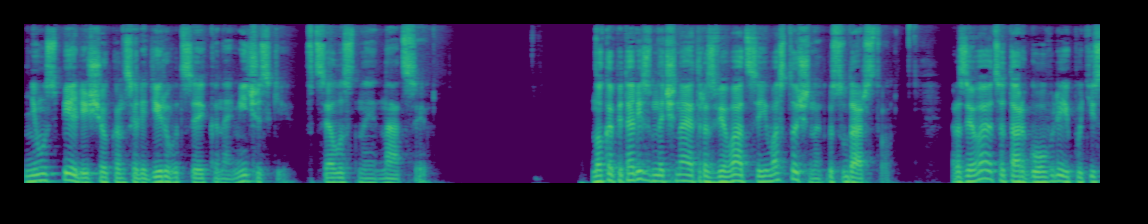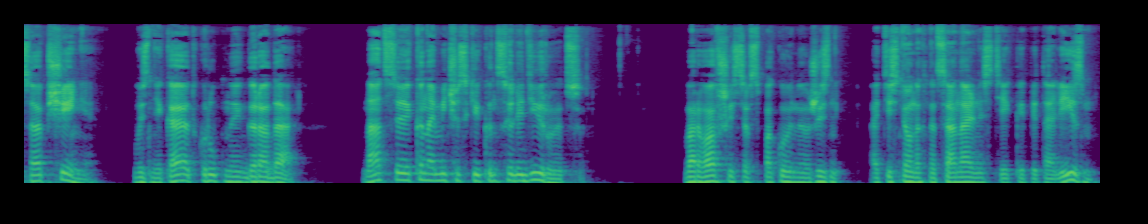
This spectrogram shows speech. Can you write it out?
не успели еще консолидироваться экономически в целостные нации. Но капитализм начинает развиваться и в восточных государствах. Развиваются торговля и пути сообщения, возникают крупные города, нации экономически консолидируются. Ворвавшийся в спокойную жизнь оттесненных национальностей капитализм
